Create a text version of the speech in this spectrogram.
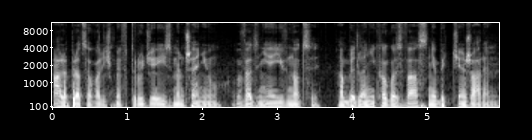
ale pracowaliśmy w trudzie i zmęczeniu, we dnie i w nocy, aby dla nikogo z was nie być ciężarem.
